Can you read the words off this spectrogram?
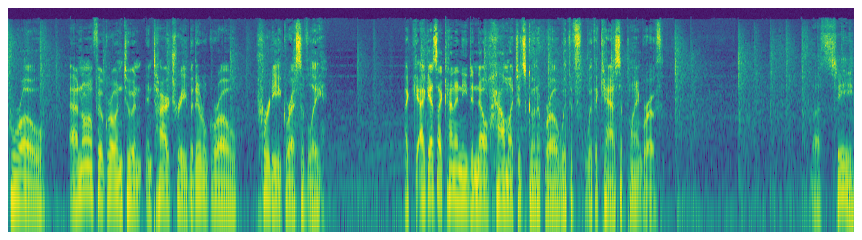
grow. I don't know if it'll grow into an entire tree, but it'll grow pretty aggressively. I, I guess I kind of need to know how much it's going to grow with a, f- with a cast of plant growth. Let's see.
